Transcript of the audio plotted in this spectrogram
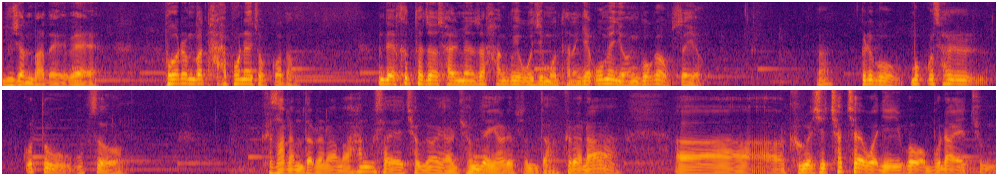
유전받아요. 왜 버는 거 다 보내줬거든. 근데 흩어져 살면서 한국에 오지 못하는 게 오면 연고가 없어요. 어? 그리고 먹고 살 것도 없어. 그 사람들은 아마 한국 사회에 적응하기 굉장히 어렵습니다. 그러나 아, 그것이 첫째 원인이고 문화의 충-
